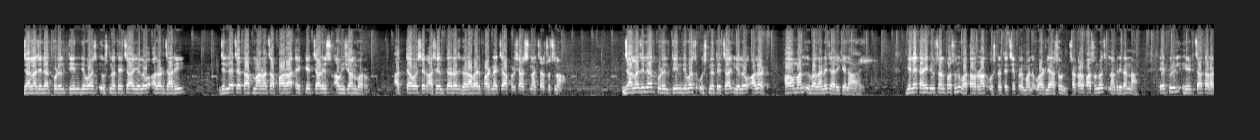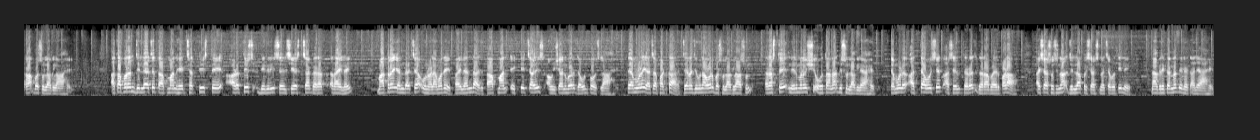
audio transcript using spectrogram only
जालना जिल्ह्यात पुढील तीन दिवस उष्णतेचा येलो अलर्ट जारी. जिल्ह्याच्या तापमानाचा पारा एक्केचाळीस अंशांवर. अत्यावश्यक असेल तरच घराबाहेर पडण्याच्या प्रशासनाच्या सूचना. जालना जिल्ह्यात पुढील तीन दिवस उष्णतेचा येलो अलर्ट हवामान विभागाने जारी केला आहे. गेल्या काही दिवसांपासून वातावरणात उष्णतेचे प्रमाण वाढले असून सकाळपासूनच नागरिकांना एप्रिल हीटचा तडाखा बसू लागला आहे. आतापर्यंत जिल्ह्याचे तापमान हे छत्तीस ते अडतीस डिग्री सेल्सिअसच्या घरात राहिलंय. मात्र यंदाच्या उन्हाळ्यामध्ये पहिल्यांदाच तापमान एक्केचाळीस अंशांवर जाऊन पोहोचला आहे. त्यामुळे याचा फटका जनजीवनावर बसू लागला असून रस्ते निर्मनुष्य होताना दिसू लागले आहेत. त्यामुळे अत्यावश्यक असेल तरच घराबाहेर पडा अशा सूचना जिल्हा प्रशासनाच्या वतीने नागरिकांना देण्यात आल्या आहेत.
